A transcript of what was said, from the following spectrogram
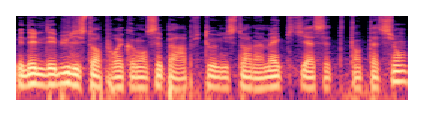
Mais dès le début, l'histoire pourrait commencer par plutôt une histoire d'un mec qui a cette tentation.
